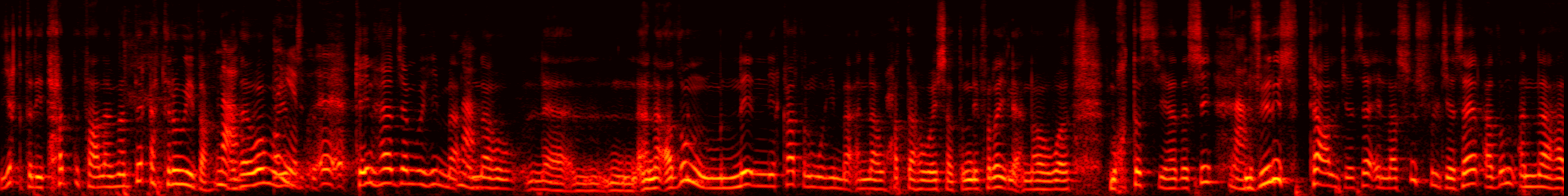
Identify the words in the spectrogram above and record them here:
يقدر يتحدث على منطقة رويبه نعم. هذا هو مهم طيب. جدا آه، كاين حاجة مهمة نعم. أنه أنا أظن من النقاط المهمة أنه حتى هو يشاط النفري لأنه هو مختص في هذا الشيء نعم. الفيروس تاع الجزائر la souche في الجزائر أظن أنها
